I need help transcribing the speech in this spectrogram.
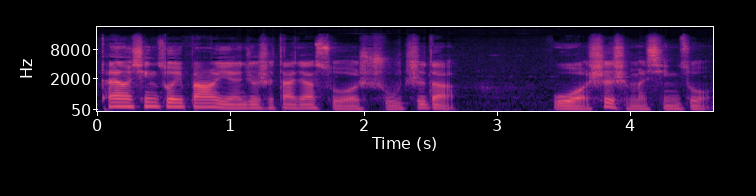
太阳星座一般而言就是大家所熟知的“我是什么星座”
